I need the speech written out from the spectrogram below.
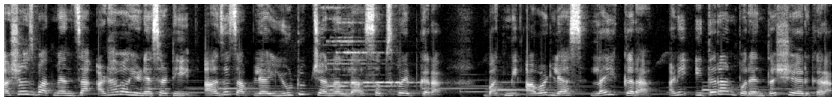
अशाच बातम्यांचा आढावा घेण्यासाठी आजच आपल्या यूट्यूब चॅनलला सबस्क्राईब करा. बातमी आवडल्यास लाईक करा आणि इतरांपर्यंत शेअर करा.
